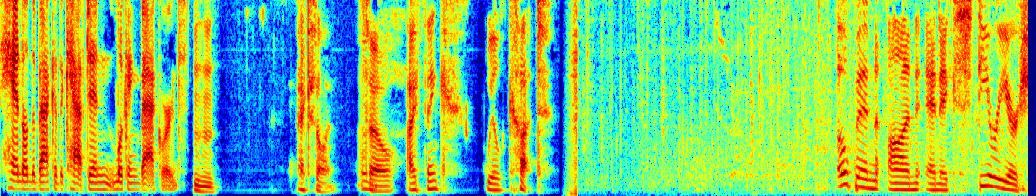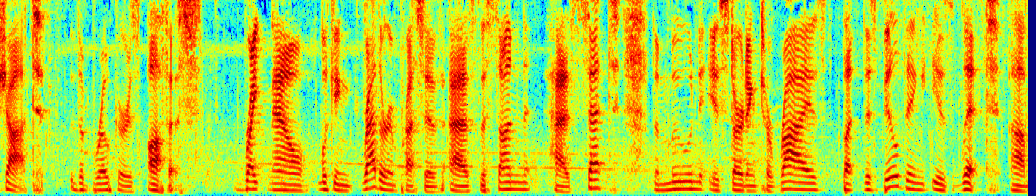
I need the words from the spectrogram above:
hand on the back of the captain looking backwards. Mm-hmm. Excellent. So mm-hmm. I think we'll cut. Open on an exterior shot, the broker's office. Right now, looking rather impressive as the sun has set, the moon is starting to rise, but this building is lit um,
